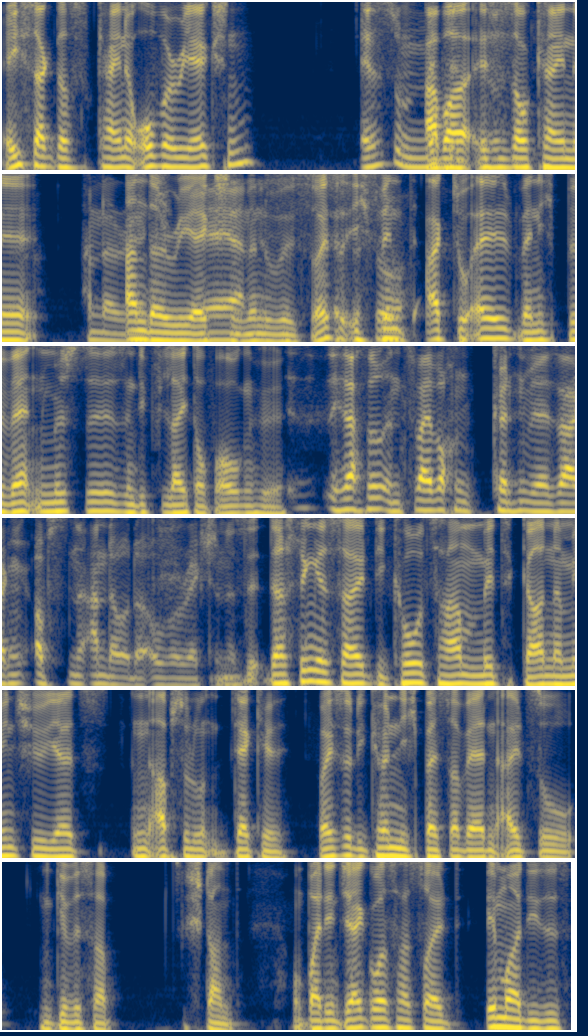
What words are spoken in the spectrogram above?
Ich sag, das ist keine Overreaction, Es ist so Mitte, aber es so ist auch keine Underreaction, Underreaction, Ja, ja, wenn du willst. ist- weißt du, ich so- finde aktuell, wenn ich bewerten müsste, sind die vielleicht auf Augenhöhe. Ich sag so, in zwei Wochen könnten wir sagen, ob es eine Under- oder Overreaction ist. Das Ding ist halt, die Colts haben mit Gardner Minshew jetzt einen absoluten Deckel. Weißt du, die können nicht besser werden als so ein gewisser Stand. Und bei den Jaguars hast du halt immer dieses,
